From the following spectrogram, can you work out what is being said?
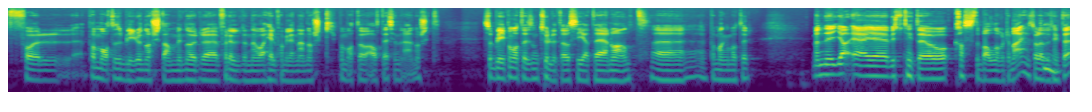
for, på en måte så blir du norsk da når eh, foreldrene og hele familien er norsk. På en måte, Og alt jeg kjenner er norskt. Så det blir på en måte liksom tullete å si at det er noe annet. eh, på mange måter. Men eh, ja, jeg, hvis du tenkte å kaste ballen over til meg, så var det det du tenkte?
